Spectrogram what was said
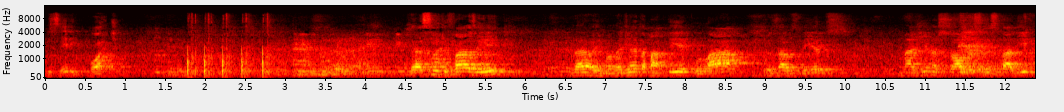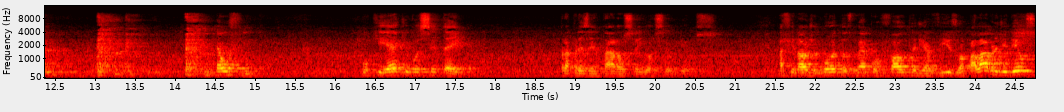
Misericórdia. É assim que fazem aí? Não, irmão, não adianta bater, pular, cruzar os dedos. Imagina só, você está ali. É o fim. O que é que você tem para apresentar ao Senhor seu Deus? Afinal de contas, não é por falta de aviso. A palavra de Deus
